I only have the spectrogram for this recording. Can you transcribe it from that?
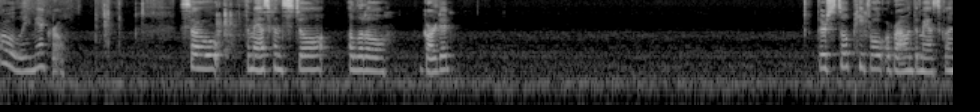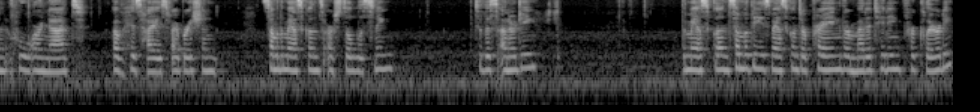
Holy mackerel. So the masculine's still a little guarded. There's still people around the masculine who are not of his highest vibration. Some of the masculines are still listening to this energy. The masculine, some of these masculines are praying, they're meditating for clarity.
